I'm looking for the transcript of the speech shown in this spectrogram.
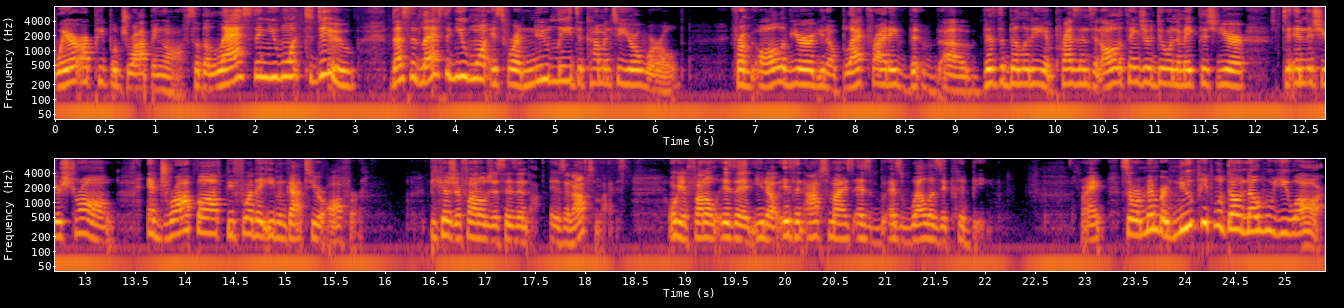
Where are people dropping off? So the last thing you want to do, that's the last thing you want is for a new lead to come into your world from all of your, you know, Black Friday uh, visibility and presence and all the things you're doing to make this year to end this year strong and drop off before they even got to your offer because your funnel just isn't isn't optimized or your funnel isn't, you know, isn't optimized as as well as it could be. Right? So remember, new people don't know who you are.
